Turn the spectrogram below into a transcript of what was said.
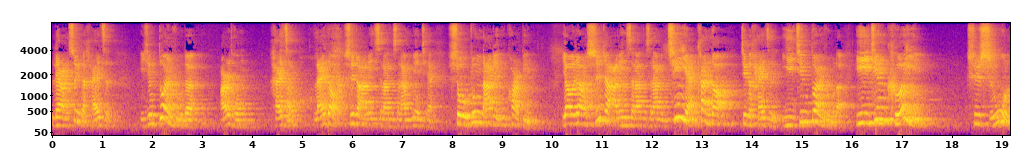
两岁的孩子，已经断乳的儿童孩子，来到使者阿里斯拉特斯拉姆面前，手中拿着一块饼，要让使者阿里斯拉特斯拉姆亲眼看到这个孩子已经断乳了，已经可以吃食物了，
